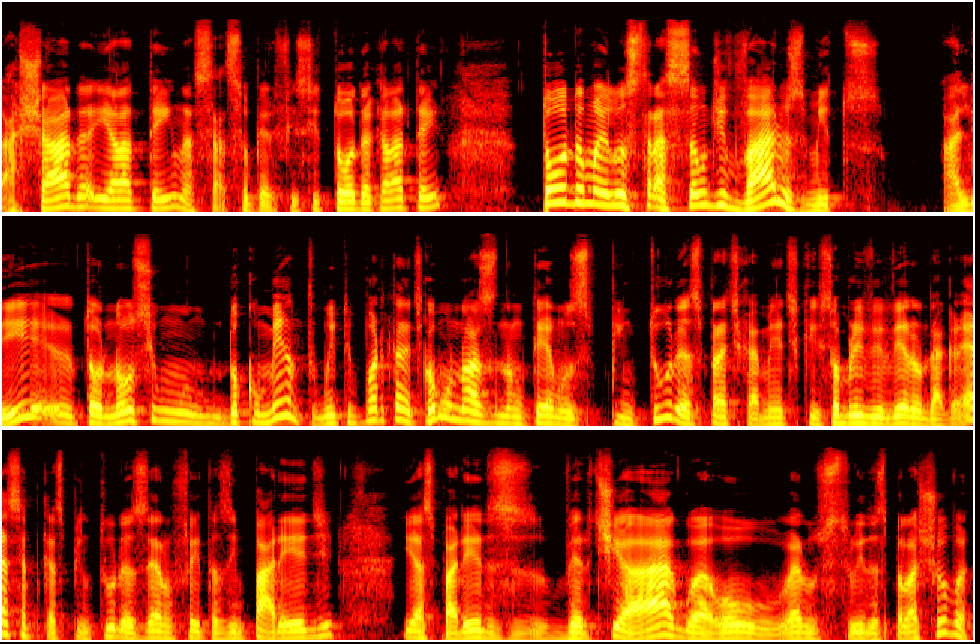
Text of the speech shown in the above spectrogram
achada e ela tem, nessa superfície toda que ela tem, toda uma ilustração de vários mitos. Ali eh, tornou-se um documento muito importante. Como nós não temos pinturas praticamente que sobreviveram da Grécia, porque as pinturas eram feitas em parede e as paredes vertia água ou eram destruídas pela chuva,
